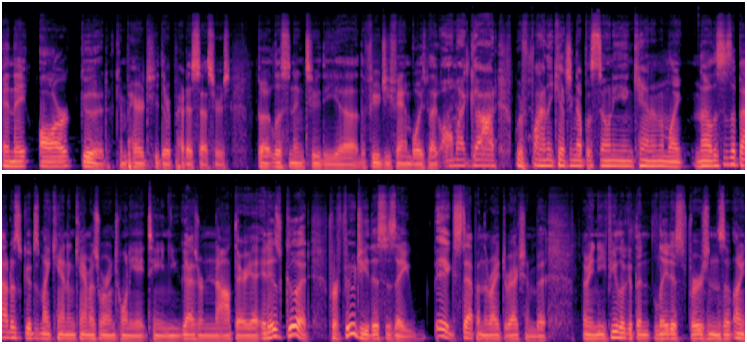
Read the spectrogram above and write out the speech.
and they are good compared to their predecessors. But listening to the uh, the Fuji fanboys be like, "Oh my God, we're finally catching up with Sony and Canon." I'm like, "No, this is about as good as my Canon cameras were in 2018. You guys are not there yet. It is good for Fuji. This is a big step in the right direction. But I mean, if you look at the latest versions of, I mean,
